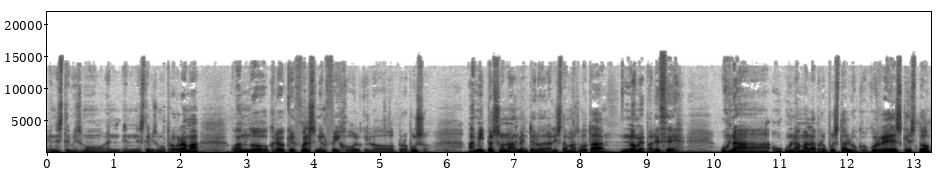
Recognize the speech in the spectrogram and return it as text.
en este mismo, en, este mismo programa, cuando creo que fue el señor Feijóo el que lo propuso. A mí personalmente lo de la lista más votada no me parece una, una, mala propuesta, lo que ocurre es que esto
